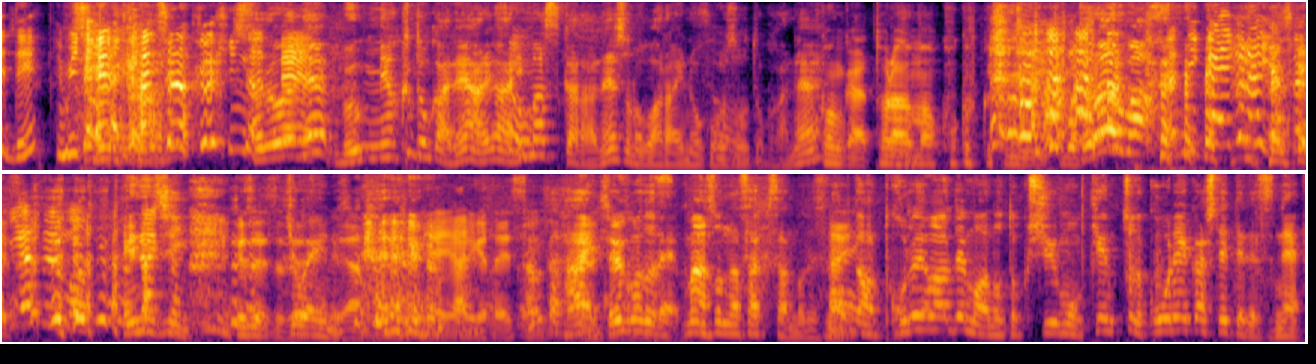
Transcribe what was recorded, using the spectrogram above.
えでみたいな感じの空気になって。それはね。文脈とかねあれがありますからねその笑いの構造とかね。今回はトラウマを克服しに行きましトラウマ2回ぐらいやった気がするもん。NG 共演ですいやいやありがたいです。はい、ということで、まあ、そんなサクさんのですね、はい。あこれはでもあの特集もけんちょっと高齢化しててですね、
